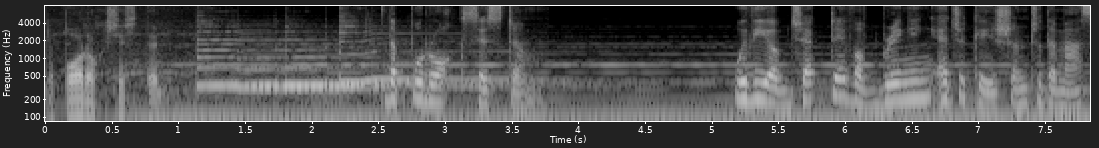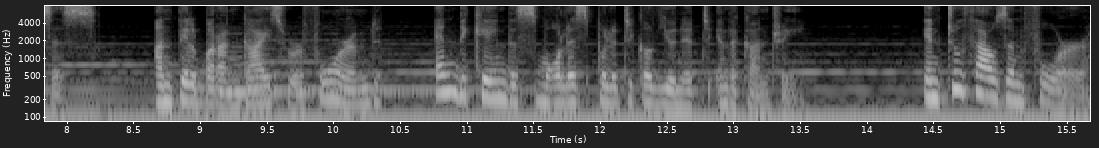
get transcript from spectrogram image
The Purok system. the Purok system, with the objective of bringing education to the masses until barangays were formed and became the smallest political unit in the country. In 2004,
